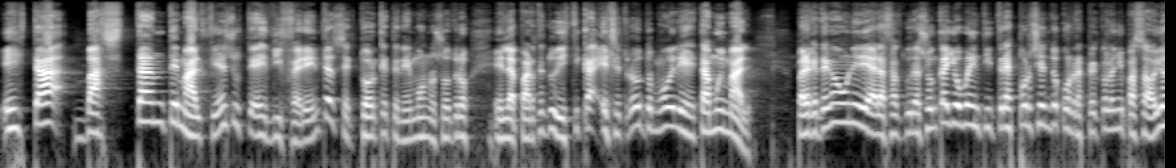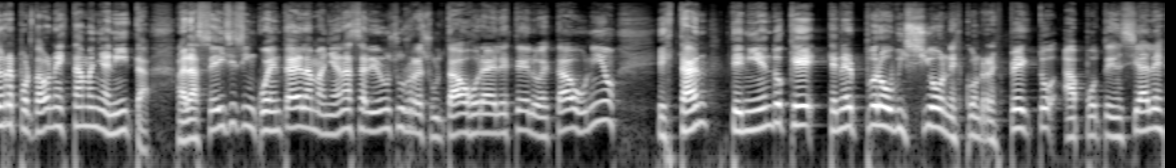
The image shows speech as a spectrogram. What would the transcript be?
está bastante mal. Fíjense ustedes, diferente al sector que tenemos nosotros en la parte turística, el sector de automóviles está muy mal. Para que tengan una idea, la facturación cayó 23% con respecto al año pasado. Ellos reportaron esta mañanita, a las 6 y 50 de la mañana salieron sus resultados hora del este de los Estados Unidos están teniendo que tener provisiones con respecto a potenciales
